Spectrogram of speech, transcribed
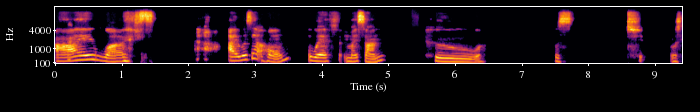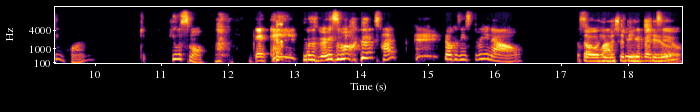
I was I was at home with my son who was two, was he one? Two, he was small. okay. he was very small at the time. No, because he's three now. So, so he must have been, been two. two.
